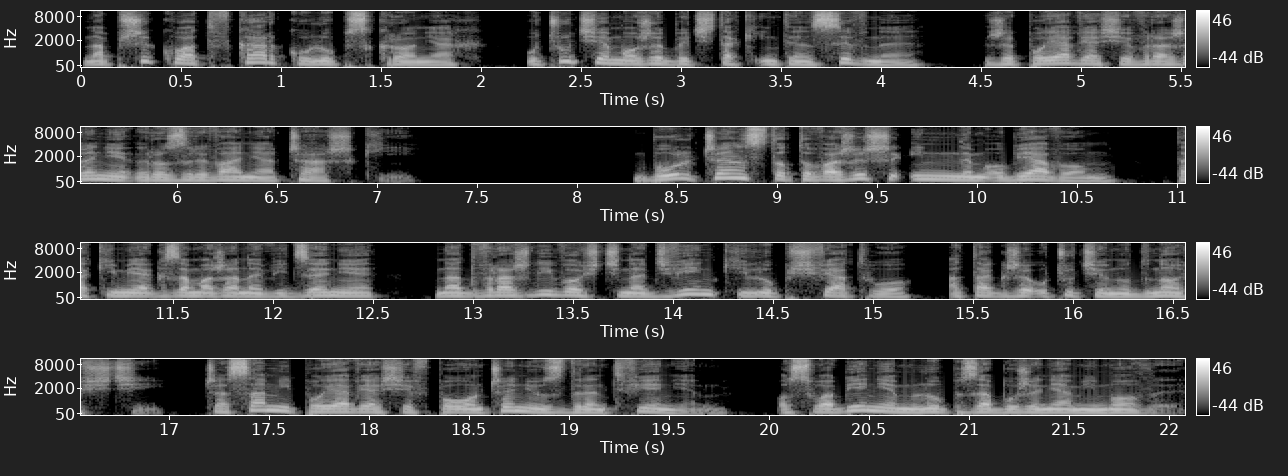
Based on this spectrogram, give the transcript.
na przykład w karku lub skroniach. Uczucie może być tak intensywne, że pojawia się wrażenie rozrywania czaszki. Ból często towarzyszy innym objawom, takim jak zamarzane widzenie, nadwrażliwość na dźwięki lub światło, a także uczucie nudności. Czasami pojawia się w połączeniu z drętwieniem, osłabieniem lub zaburzeniami mowy.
